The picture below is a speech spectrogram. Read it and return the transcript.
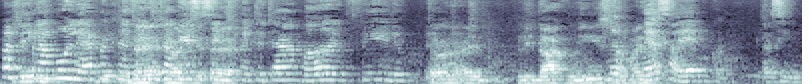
Acho que pra mulher, porque a É, gente já tem esse é. sentimento de ah, mãe, filho. Então, aí, lidar com isso, Não, mas. nessa época, assim,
